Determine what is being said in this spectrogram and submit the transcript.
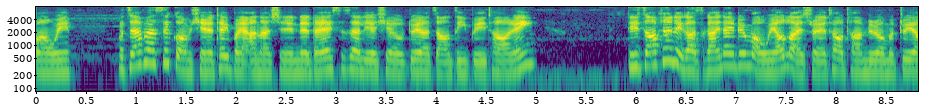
ပါဝင်မကြမ်းဖက်စစ်ကော်မရှင်ထိပ်ပိုင်းအာဏာရှင်တွေနဲ့တိုက်ရိုက်ဆက်ဆက်လျက်ရှယ်ကိုတွေ့ရကြောင်းသိပေးထားတယ်။ ဒီကြောင့်ဖြစ်တွေကစကိုင်းတိုင်းတွင်းမှာဝင်ရောက်လာဆိုတဲ့အထောက်အထားမျိုးတော့မတွေ့ရ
